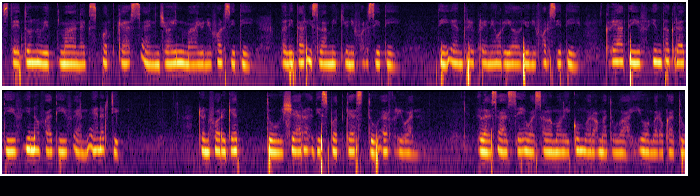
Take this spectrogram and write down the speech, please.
Stay tuned with my next podcast and join my university, Balitar Islamic University, the entrepreneurial university, creative, integrative, innovative, and energetic. Don't forget to share this podcast to everyone. Jelas AC. Wassalamualaikum warahmatullahi wabarakatuh.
